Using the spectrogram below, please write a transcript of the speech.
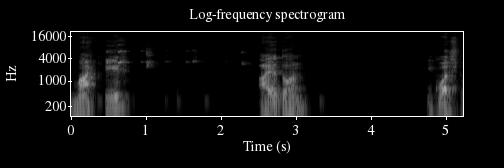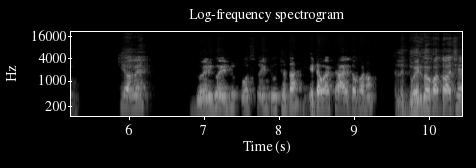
মাটির আয়তন ইকুয়ালস টু কি হবে? দৈর্ঘ্য ইন্টু প্রস্থ ইন্টু উচ্চতা, এটাও একটা আয়তঘন। তাহলে দৈর্ঘ্য কত আছে?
